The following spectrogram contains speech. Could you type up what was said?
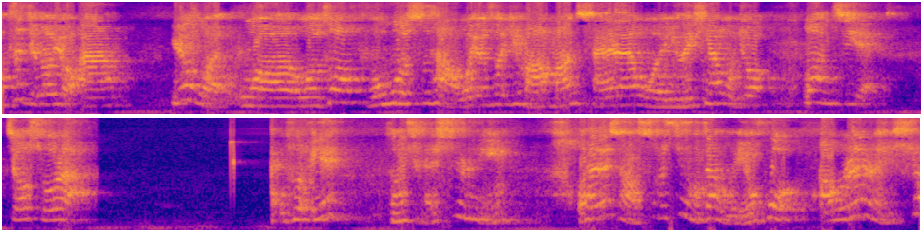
自己都有啊，因为我我我做服务市场，我有时候一忙忙起来呢，我有一天我就忘记交收了。我说诶，怎么全是零？我还在想是不是系统在维护，啊，我愣了一笑。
